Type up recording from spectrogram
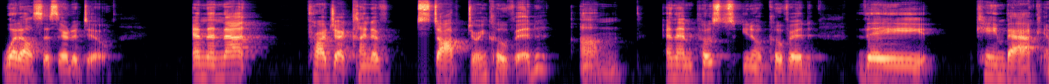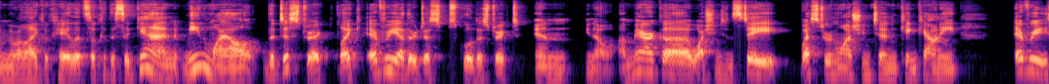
What else is there to do? And then that project kind of stopped during COVID. Um, and then post, you know, COVID, they came back and we were like, okay, let's look at this again. Meanwhile, the district, like every other school district in, you know, America, Washington State, Western Washington, King County, every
